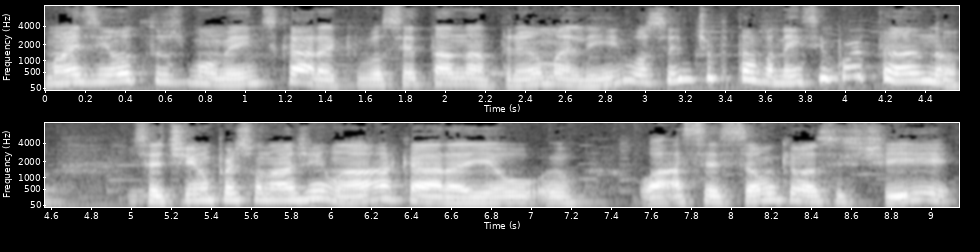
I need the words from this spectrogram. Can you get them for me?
Mas em outros momentos, cara, que você tá na trama ali, você, tipo, tava nem se importando. Você tinha um personagem lá, cara, e eu, eu a sessão que eu assisti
